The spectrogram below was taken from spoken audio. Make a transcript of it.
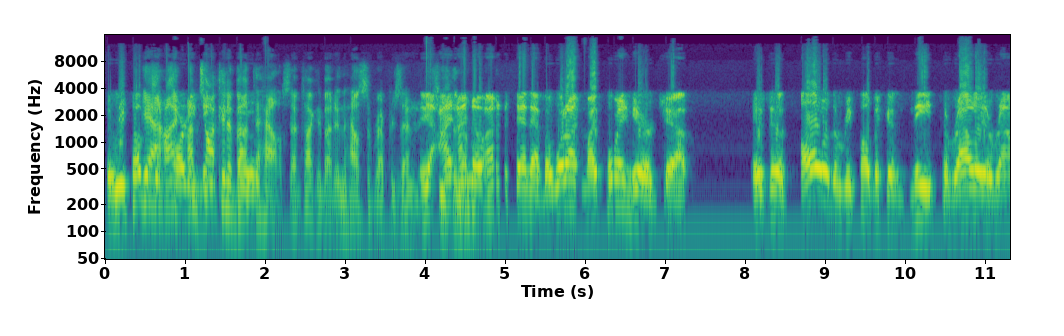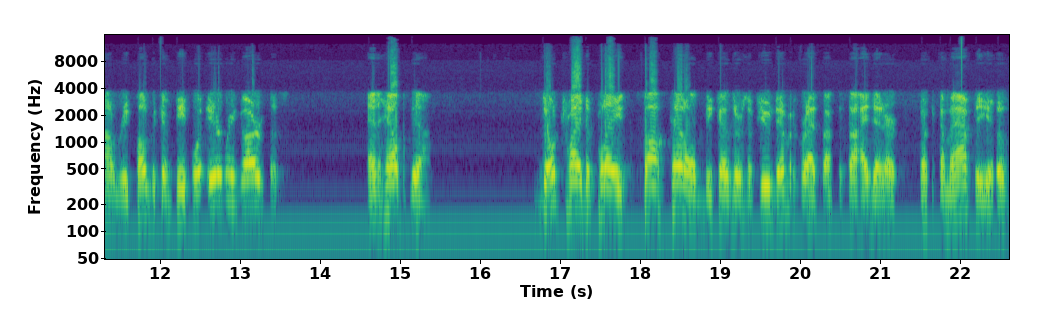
The Republican yeah, I, Party. I'm talking about to, the House. I'm talking about in the House of Representatives. Yeah, I, I, know. One. I understand that. But what I, my point here, Jeff, is that all of the Republicans need to rally around Republican people, irregardless, and help them don't try to play soft pedal because there's a few Democrats on the side that are going to come after you.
